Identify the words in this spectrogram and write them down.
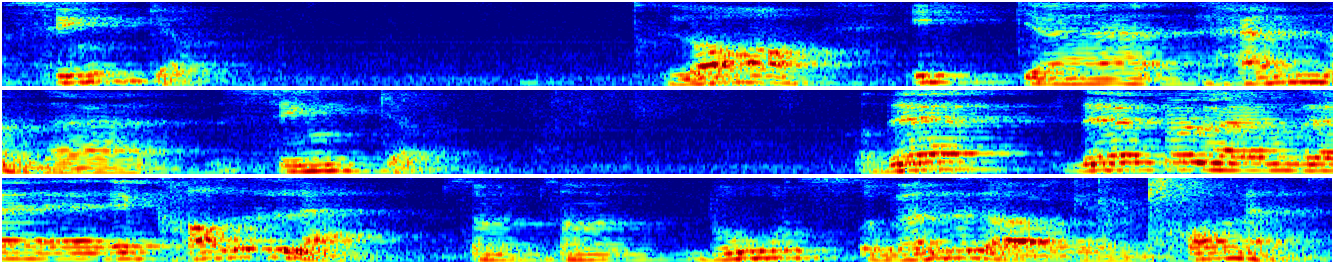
synke. La ikke hendene synke. Og det, det føler jeg det er kallet som, som bots- og bønnedagen kommer med.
